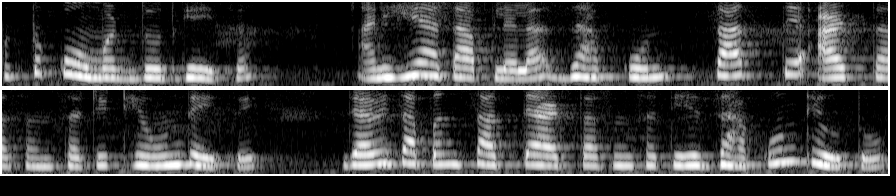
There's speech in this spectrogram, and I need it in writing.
फक्त कोमट दूध घ्यायचं. आणि हे आता आपल्याला झाकून सात ते आठ तासांसाठी ठेवून द्यायचे. ज्यावेळेस आपण सात ते आठ तासांसाठी हे झाकून ठेवतो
